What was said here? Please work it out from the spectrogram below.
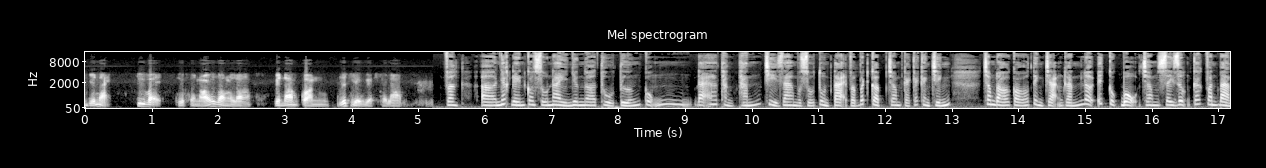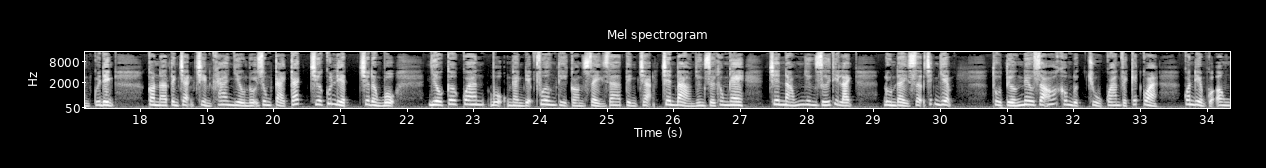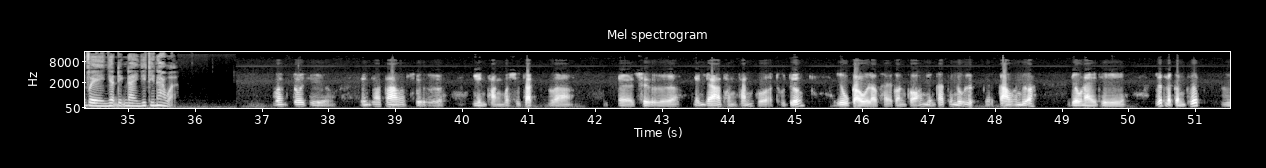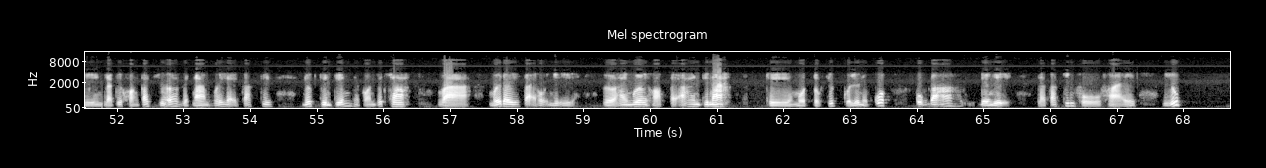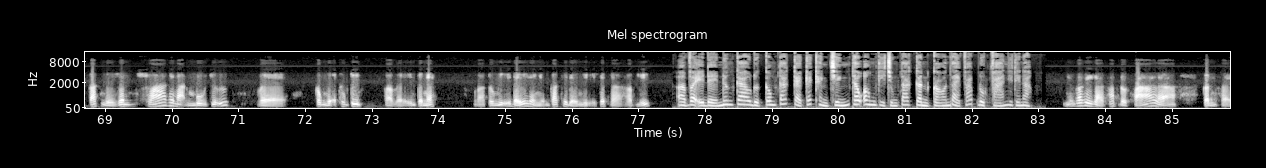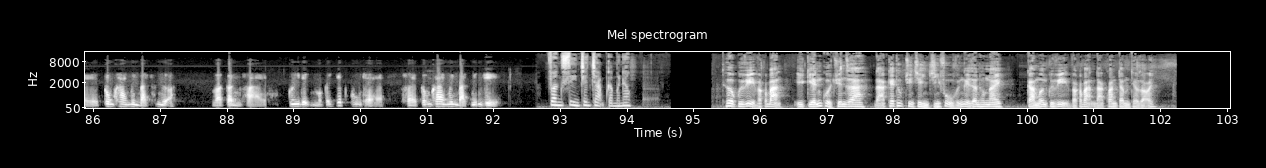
diễn biến này tuy vậy thì phải nói rằng là Việt Nam còn rất nhiều việc phải làm Vâng, À, nhắc đến con số này nhưng à, Thủ tướng cũng đã thẳng thắn chỉ ra một số tồn tại và bất cập trong cải cách hành chính. Trong đó có tình trạng gắn lợi ích cục bộ trong xây dựng các văn bản quy định, còn à, tình trạng triển khai nhiều nội dung cải cách chưa quyết liệt, chưa đồng bộ. Nhiều cơ quan, bộ, ngành địa phương thì còn xảy ra tình trạng trên bảo nhưng dưới không nghe, trên nóng nhưng dưới thì lạnh, đùn đẩy sợ trách nhiệm. Thủ tướng nêu rõ không được chủ quan về kết quả. Quan điểm của ông về nhận định này như thế nào ạ? Vâng, tôi thì đánh giá cao sự nhìn thẳng vào sự thật và ờ, sự đánh giá thẳng thắn của Thủ tướng. Yêu cầu là phải còn có những các cái nỗ lực cao hơn nữa. Điều này thì rất là cần thiết vì là cái khoảng cách giữa Việt Nam với lại các cái nước tiên tiến thì còn rất xa và mới đây tại hội nghị G20 họp tại Argentina thì một tổ chức của Liên Hợp Quốc cũng đã đề nghị là các chính phủ phải giúp các người dân xóa cái nạn mù chữ về công nghệ thông tin và về internet và tôi nghĩ đấy là những các cái đề nghị rất là hợp lý. À, vậy để nâng cao được công tác cải cách hành chính, theo ông thì chúng ta cần có giải pháp đột phá như thế nào? Những các cái giải pháp đột phá là cần phải công khai minh bạch hơn nữa và cần phải quy định một cách rất cụ thể phải công khai minh bạch những gì. Vâng, xin trân trọng cảm ơn ông. Thưa quý vị và các bạn, ý kiến của chuyên gia đã kết thúc chương trình Chính phủ với người dân hôm nay. Cảm ơn quý vị và các bạn đã quan tâm theo dõi.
